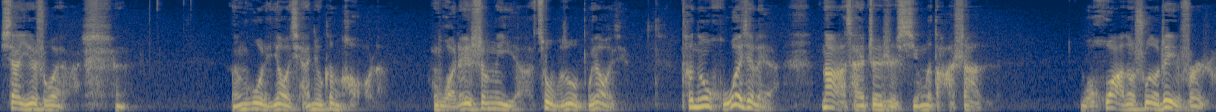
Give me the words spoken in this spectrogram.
瞎爷说呀：“能过来要钱就更好了，我这生意啊做不做不要紧，他能活下来呀，那才真是行了大善了。”我话都说到这份上，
